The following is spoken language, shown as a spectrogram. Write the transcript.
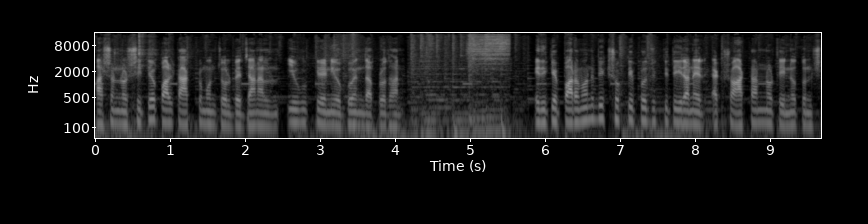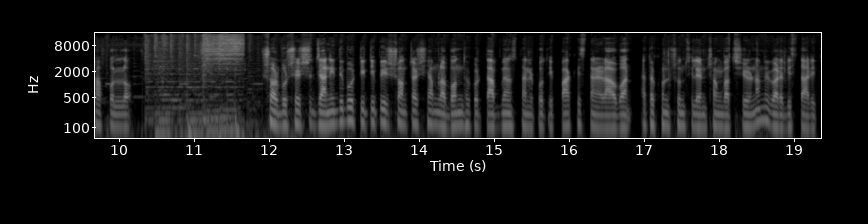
আসন্ন শীতেও পাল্টা আক্রমণ চলবে জানালেন ইউক্রেনীয় গোয়েন্দা প্রধান। এদিকে পারমাণবিক শক্তি প্রযুক্তিতে ইরানের একশো আটান্নটি নতুন সাফল্য। সর্বশেষ জানিয়ে দেব, টিটিপির সন্ত্রাসী হামলা বন্ধ করতে আফগানিস্তানের প্রতি পাকিস্তানের আহ্বান। এতক্ষণ শুনছিলেন সংবাদ শিরোনাম, এবারে বিস্তারিত।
